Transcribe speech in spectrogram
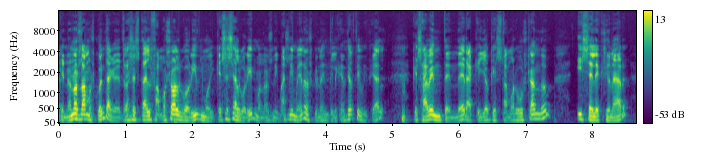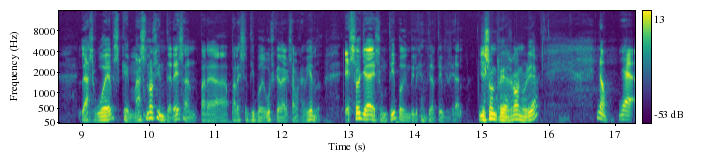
Que no nos damos cuenta que detrás está el famoso algoritmo. ¿Y qué es ese algoritmo? No es ni más ni menos que una inteligencia artificial que sabe entender aquello que estamos buscando y seleccionar las webs que más nos interesan para, para ese tipo de búsqueda que estamos haciendo. Eso ya es un tipo de inteligencia artificial. ¿Y es un riesgo, Nuria? No, ya.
